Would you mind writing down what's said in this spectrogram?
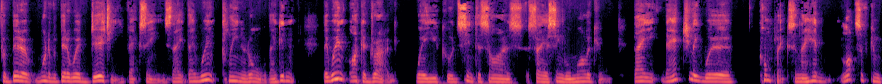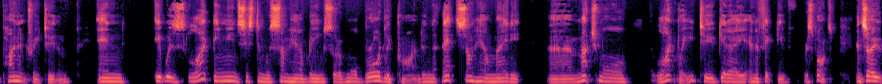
for better want of a better word, dirty vaccines. They they weren't clean at all. They didn't. They weren't like a drug where you could synthesize, say, a single molecule. They they actually were complex and they had lots of componentry to them, and it was like the immune system was somehow being sort of more broadly primed, and that that somehow made it uh, much more likely to get a an effective response. And so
